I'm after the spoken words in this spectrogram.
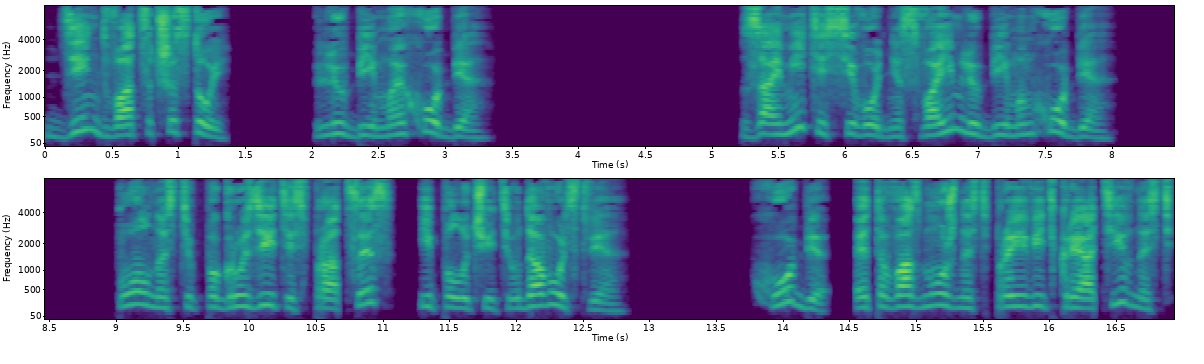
День двадцать шестой. Любимое хобби. Займитесь сегодня своим любимым хобби. Полностью погрузитесь в процесс и получите удовольствие. Хобби – это возможность проявить креативность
